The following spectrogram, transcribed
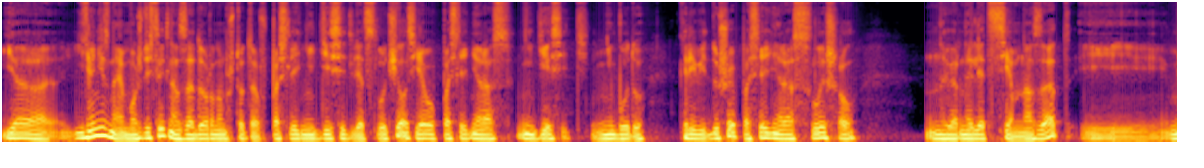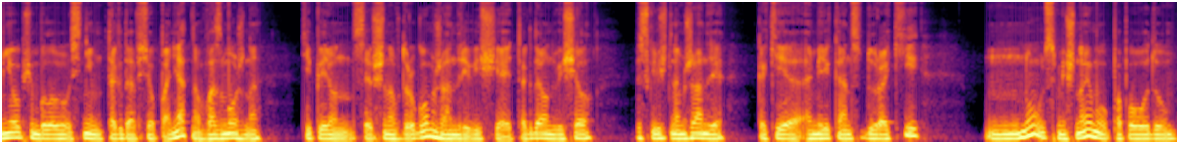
я, я не знаю, может, действительно с Задорном что-то в последние 10 лет случилось. Я его последний раз, не 10, не буду кривить душой, последний раз слышал, наверное, лет 7 назад. И мне, в общем, было с ним тогда все понятно. Возможно, теперь он совершенно в другом жанре вещает. Тогда он вещал в исключительном жанре, какие американцы дураки. Ну, смешно ему по поводу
